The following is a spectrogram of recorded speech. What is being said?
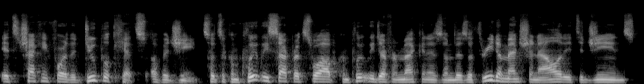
It's checking for the duplicates of a gene. So it's a completely separate swab, completely different mechanism. There's a three dimensionality to genes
